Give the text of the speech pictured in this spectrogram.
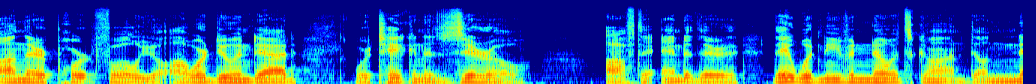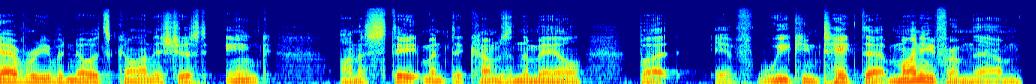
on their portfolio. All we're doing, Dad, we're taking a zero off the end of their they wouldn't even know it's gone. They'll never even know it's gone. It's just ink on a statement that comes in the mail. But if we can take that money from them,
